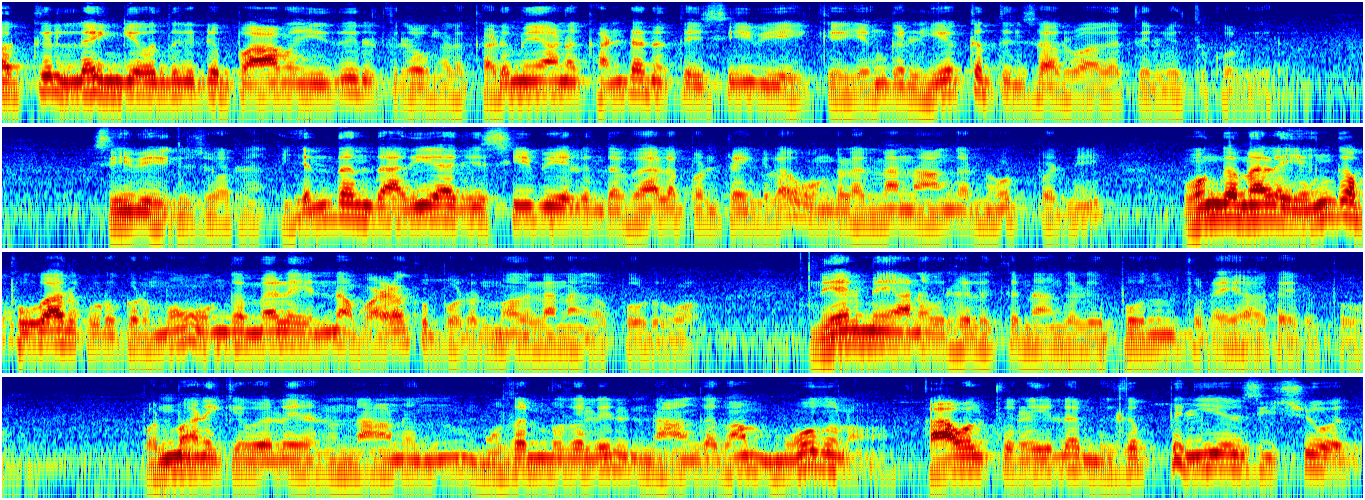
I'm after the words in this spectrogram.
வக்கு இல்லை. இங்கே வந்துக்கிட்டு பாவம் இது இருக்கிறவங்களை கடுமையான கண்டனத்தை சிபிஐக்கு எங்கள் இயக்கத்தின் சார்பாக தெரிவித்துக் கொள்கிறேன். சிபிஐக்கு சொல்கிறேன் எந்தெந்த அதிகாரி சிபிஐயில் இந்த வேலை பண்ணுறீங்களோ உங்களெல்லாம் நாங்கள் நோட் பண்ணி உங்கள் மேலே எங்கே புகார் கொடுக்கணுமோ உங்கள் மேலே என்ன வழக்கு போடணுமோ அதெல்லாம் நாங்கள் போடுவோம். நேர்மையானவர்களுக்கு நாங்கள் எப்போதும் துணையாக இருப்போம். பொன்மாணிக்க வேலையான நானும் முதன் முதலில் நாங்கள் தான் மோதினோம். காவல்துறையில் மிகப்பெரிய இஷ்யூ அது.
